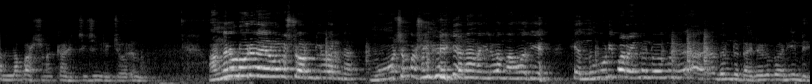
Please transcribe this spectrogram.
നല്ല ഭക്ഷണം കഴിച്ച് അങ്ങനെയുള്ള ഒരു അയാളെ റെസ്റ്റോറന്റിൽ വരണ്ട. മോശം ഭക്ഷണം കഴിക്കാനാണെങ്കിൽ വന്നാൽ മതി. എന്നും കൂടി പറയുന്നുണ്ടോ എന്നൊരു ഇതുണ്ട് അതിലൊരു ധ്വനിയുണ്ട്.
